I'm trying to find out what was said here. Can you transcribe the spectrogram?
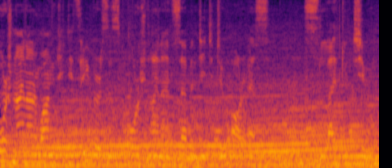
Porsche 991 GT3 versus Porsche 997 GT2 RS. Slightly tuned.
